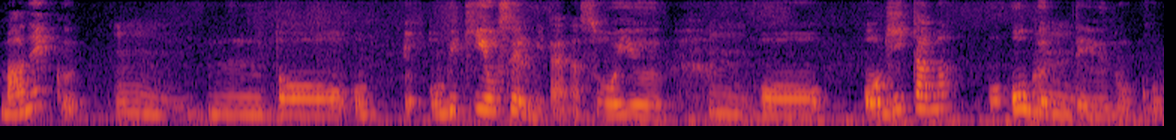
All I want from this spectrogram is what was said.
う招くうんうんうんとおおびき寄せるみたいなそういううん。こうおぎたまおぐっていうのをこ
